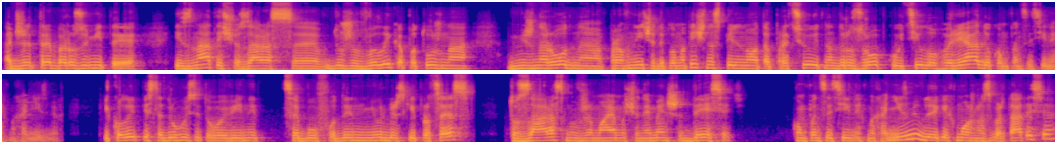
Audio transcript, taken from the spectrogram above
Адже треба розуміти і знати, що зараз е, дуже велика, потужна міжнародна правнича дипломатична спільнота працюють над розробкою цілого ряду компенсаційних механізмів. І коли після Другої світової війни це був один нюрнберзький процес, то зараз ми вже маємо щонайменше 10 компенсаційних механізмів, до яких можна звертатися,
